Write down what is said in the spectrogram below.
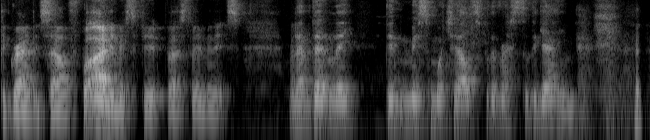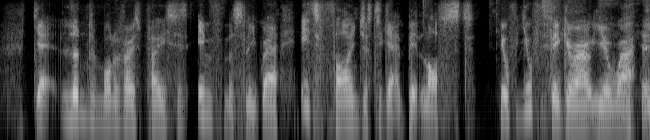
the ground itself. But I only missed the first three minutes and evidently didn't miss much else for the rest of the game. yeah, London, one of those places infamously where it's fine just to get a bit lost. You'll you'll figure out your way.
